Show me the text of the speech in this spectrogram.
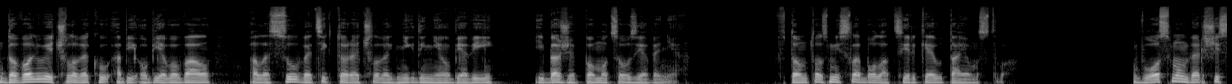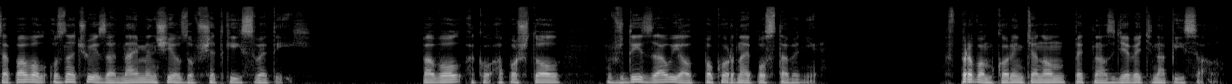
Dovoluje človeku, aby objavoval, ale sú veci, ktoré človek nikdy neobjaví, iba že pomocou zjavenia. V tomto zmysle bola církev tajomstvo. V 8. verši sa Pavol označuje za najmenšieho zo všetkých svetých. Pavol ako apoštol vždy zaujal pokorné postavenie. V 1. Korintianom 15.9 napísal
